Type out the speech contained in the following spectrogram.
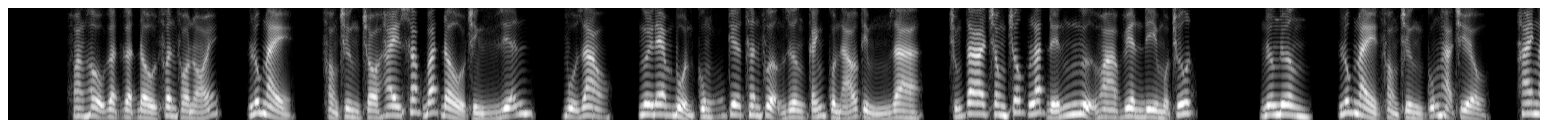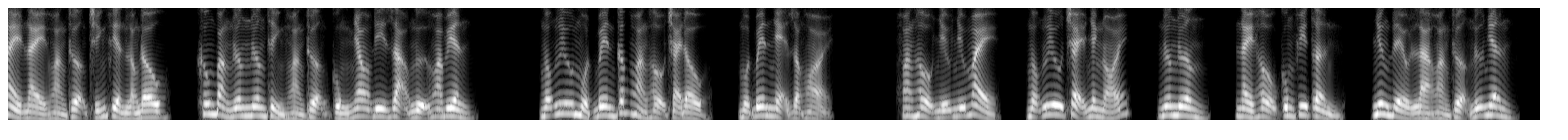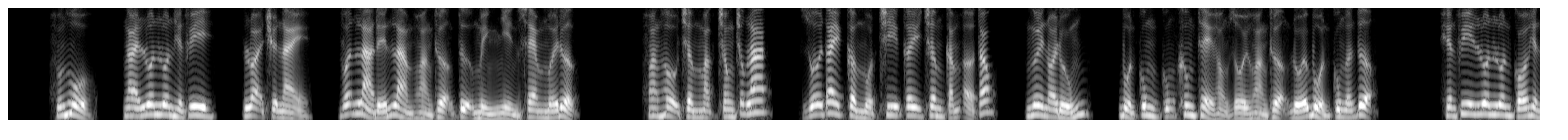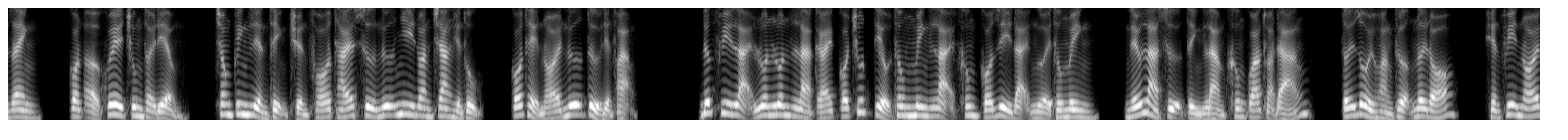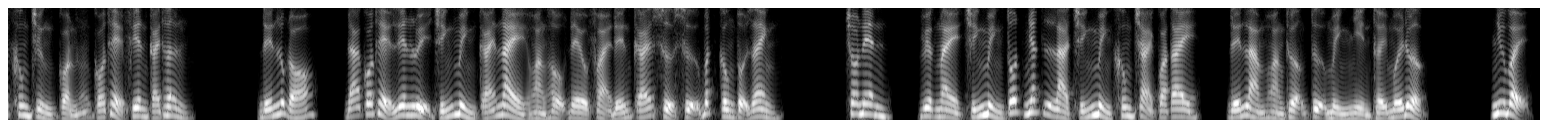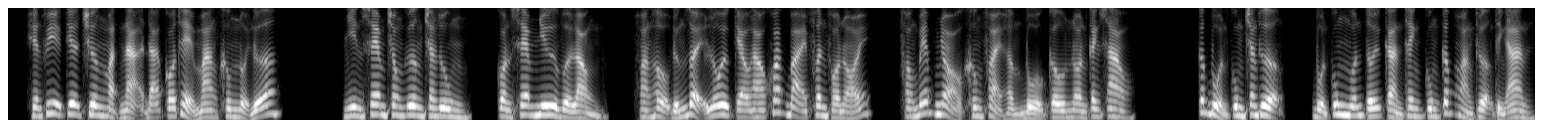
Hoàng hậu gật gật đầu phân phó nói, lúc này, phòng trừng trò hay sắp bắt đầu trình diễn, vụ giao, ngươi đem bổn cung kia thân phượng dương cánh quần áo tìm ra, chúng ta trong chốc lát đến ngự hoa viên đi một chút. Nương nương, lúc này phỏng trừng cũng hạ chiều, hai ngày này hoàng thượng chính phiền lòng đâu, không bằng nương nương thỉnh hoàng thượng cùng nhau đi dạo ngự hoa viên. Ngọc Lưu một bên cấp hoàng hậu trải đầu, một bên nhẹ giọng hỏi. Hoàng hậu nhíu nhíu mày, Ngọc Lưu chạy nhanh nói, nương nương, này hậu cung phi tần, nhưng đều là hoàng thượng nữ nhân. Huống hồ, ngài luôn luôn hiền phi, loại chuyện này, vẫn là đến làm hoàng thượng tự mình nhìn xem mới được. Hoàng hậu trầm mặc trong chốc lát, rồi tay cầm một chi cây châm cắm ở tóc, ngươi nói đúng, bổn cung cũng không thể hỏng rồi hoàng thượng đối bổn cung ấn tượng. Hiền phi luôn luôn có hiền danh, còn ở khuê trung thời điểm, trong kinh liền thịnh truyền phó thái sư nữ nhi đoan trang hiền thục, có thể nói nữ tử điển phạm. Đức phi lại luôn luôn là cái có chút tiểu thông minh lại không có gì đại người thông minh, nếu là sự tình làm không quá thỏa đáng, tới rồi hoàng thượng nơi đó, hiền phi nói không chừng còn có thể phiên cái thân. Đến lúc đó, đã có thể liên lụy chính mình cái này hoàng hậu đều phải đến cái xử sự bất công tội danh. Cho nên, việc này chính mình tốt nhất là chính mình không trải qua tay, đến làm hoàng thượng tự mình nhìn thấy mới được. Như vậy, hiền phi kia trương mặt nạ đã có thể mang không nổi nữa. Nhìn xem trong gương trang dung, còn xem như vừa lòng, hoàng hậu đứng dậy lôi kéo áo khoác bại phân phó nói, phòng bếp nhỏ không phải hầm bồ câu non canh sao. Cấp bổn cung trang thượng, bổn cung muốn tới càn thanh cung cấp hoàng thượng tỉnh an.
